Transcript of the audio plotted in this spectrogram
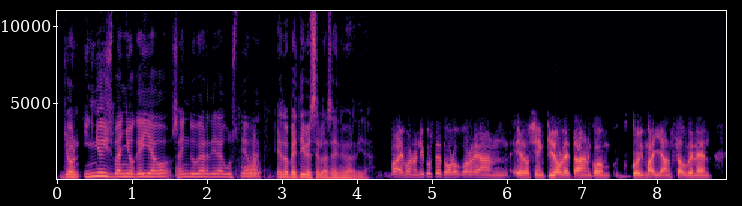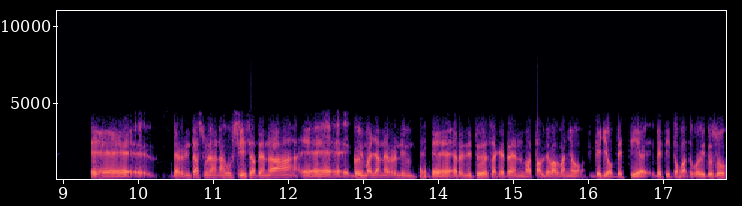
Jon, inoiz baino gehiago zaindu behar dira guzti hauek? Edo beti bezala zaindu behar dira? Bai, bueno, nik uste orokorrean edozein kiroletan go, goi mailan zaudenen, e, berdintasuna nagusi izaten da, e, goi mailan errendi, e, errenditu dezaketen bat talde bat baino gehiago beti, beti topatuko dituzu,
